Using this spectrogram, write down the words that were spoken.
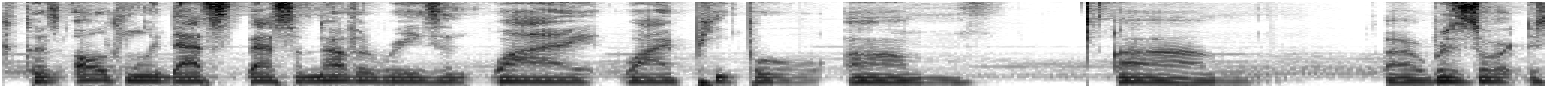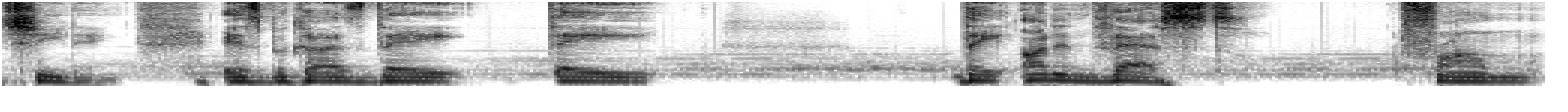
Because ultimately that's that's another reason why why people um um uh, resort to cheating is because they they they uninvest from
